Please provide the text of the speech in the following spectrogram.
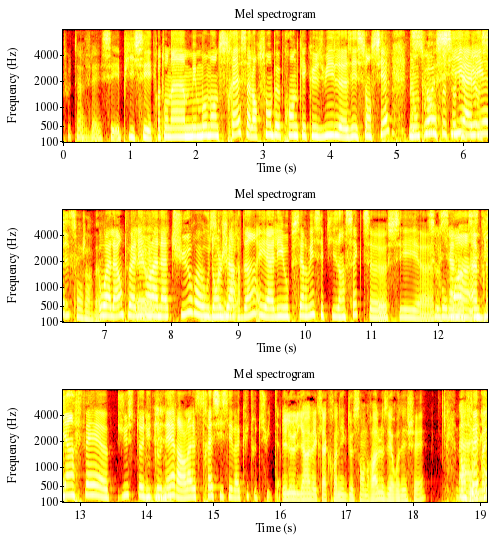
Tout à fait. C'est- Et puis c'est quand on a un moment de stress, alors soit on peut prendre quelques huiles essentielles, mais on Soit peut aussi s'occuper aller aussi de son jardin. Voilà, on peut aller Eh dans la nature euh, ou dans le jardin et aller observer ces petits insectes. euh, C'est euh, pour aussi un moi un, anti-stress. bienfait juste du tonnerre. Alors là, le stress, il s'évacue tout de suite. Et le lien avec la chronique de Sandra, le zéro déchet? Bah, en fait, le euh,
